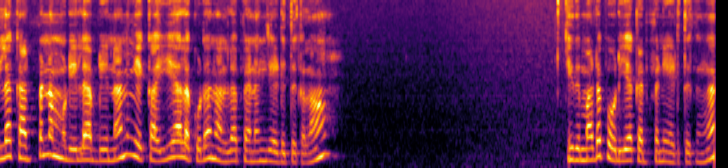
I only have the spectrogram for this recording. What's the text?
இல்லை கட் பண்ண முடியல அப்படின்னா நீங்கள் கையால் கூட நல்லா பிணைஞ்சு எடுத்துக்கலாம். இது மட்டும் பொடியாக கட் பண்ணி எடுத்துக்கோங்க.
